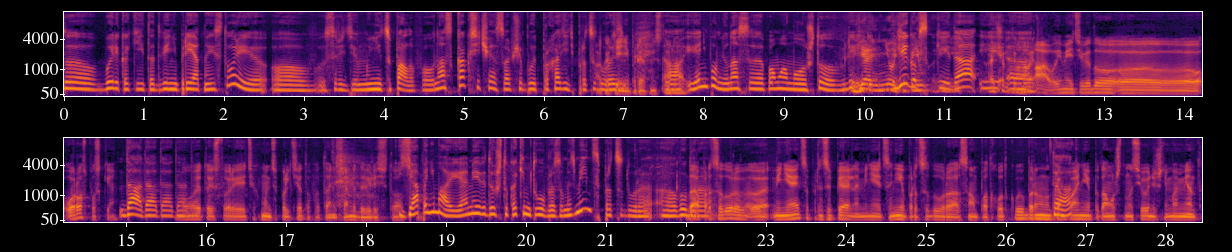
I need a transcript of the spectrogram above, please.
э, были какие-то две неприятные истории э, среди муниципалов. У нас как сейчас вообще будет проходить процедура? А какие неприятные истории? А, я не помню. У нас, э, по-моему, что в Ли... я не Лиговский, поним... да? И, э... А, вы имеете в виду э, о распуске? Да, да, да, да. Ну, да. это история этих муниципалитетов, это они сами довели ситуацию. Я понимаю. Я имею в виду, что каким-то образом изменится процедура э, выбора. Да, процедура э, меняется, принципиально меняется не процедура, а сам подход к выборам так. кампании, потому что на сегодняшний момент,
